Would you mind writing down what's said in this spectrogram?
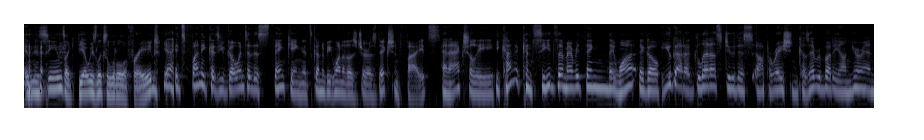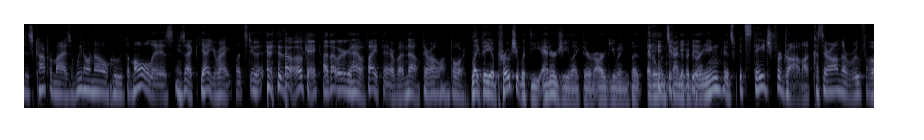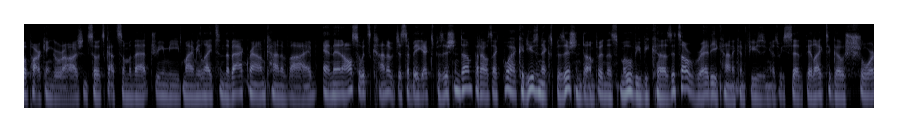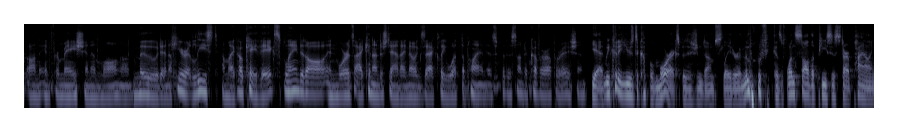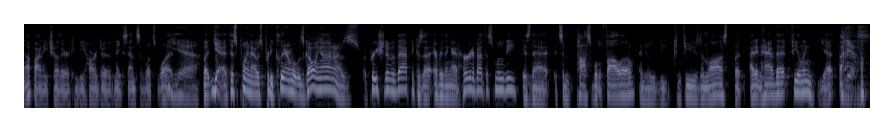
in his scenes. Like he always looks a little afraid. Yeah, it's funny because you go into this thinking it's going to be one of those jurisdiction fights, and actually, he kind of concedes them everything they want. They go, "You got to let us do this operation because everybody on your end is compromised, and we don't know who the mole is." And he's like, "Yeah, you're right. Let's do it." oh, okay. I thought we were going to have a fight there, but no, they're all on board. like they approach it with the energy like they're arguing but everyone's kind of Yeah. agreeing it's It's staged for drama because they're on the roof of a parking garage. And so it's got some of that dreamy Miami lights in the background kind of vibe. And then also it's kind of just a big exposition dump. But I was like, boy, I could use an exposition dump in this movie because it's already kind of confusing. As we said, they like to go short on information and long on mood. And here at least I'm like, okay, they explained it all in words I can understand. I know exactly what the plan is for this undercover operation. yeah we could have used a couple more exposition dumps later in the movie because once all the pieces start piling up on each other it can be hard to make sense of what's what Yeah. but yeah at this point i was pretty clear on what was going on and i was appreciative of that because uh, everything i'd heard about this movie is that it's impossible to follow and you'll be confused and lost but i didn't have that feeling yet Yes.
